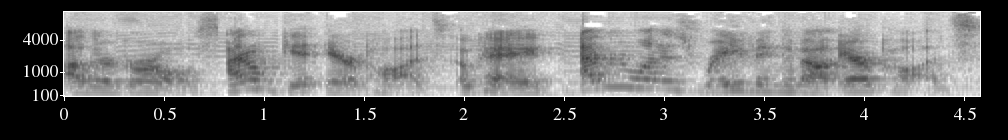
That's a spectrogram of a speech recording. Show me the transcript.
other girls. I don't get AirPods, okay? Everyone is raving about AirPods.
